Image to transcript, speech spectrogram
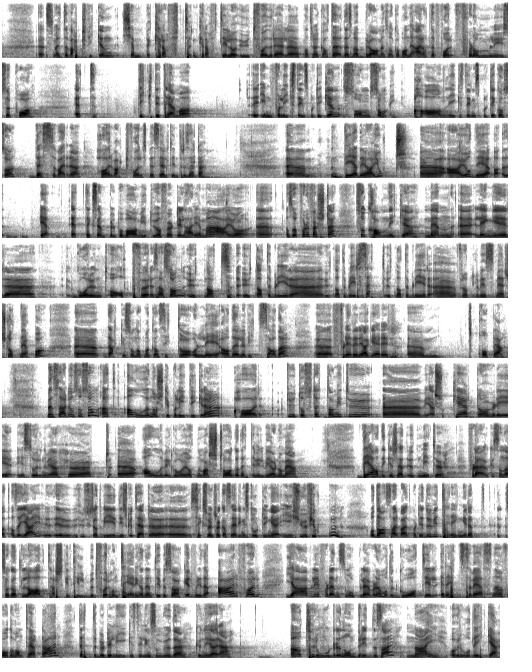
som etter hvert fikk en kjempekraft, en kraft til å utfordre hele patriarkatet. Det som er bra med en sånn kampanje, er at det får flomlyset på et viktig tema eh, innenfor likestillingspolitikken, som som annen likestillingspolitikk også, dessverre har vært for spesielt interesserte. Um, det det har gjort, er jo det et, eksempel på hva metoo har ført til her hjemme, er jo eh, altså For det første så kan ikke menn eh, lenger gå rundt og oppføre seg sånn uten at, uten at, det, blir, uten at det blir sett, uten at det blir forhåpentligvis mer slått ned på. det er ikke sånn at man kan sitte og, og le av det eller vitse av det. flere reagerer, håper jeg. Men så er det også sånn at alle norske politikere har vært ute og støtta metoo. Eh, vi er sjokkert over de historiene vi har hørt. Eh, alle vil gå i 8. mars-tog, og dette vil vi gjøre noe med. Det hadde ikke skjedd uten metoo. For det er jo ikke sånn at altså Jeg uh, husker at vi diskuterte seksuell trakassering i Stortinget i 2014. Og da sa Arbeiderpartiet du, vi trenger et såkalt lavterskeltilbud for håndtering av den type saker. Fordi det er for jævlig for den som opplever det, å måtte gå til rettsvesenet og få det håndtert der. Dette burde Likestillingsombudet kunne gjøre. Tror dere noen brydde seg? Nei, overhodet ikke.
